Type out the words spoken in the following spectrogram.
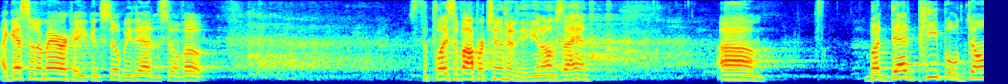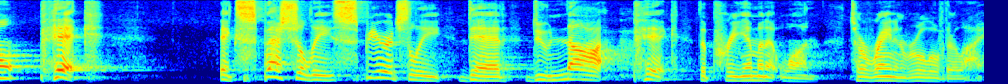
I guess in America, you can still be dead and still vote. It's the place of opportunity, you know what I'm saying? Um, but dead people don't pick especially spiritually dead, do not pick the preeminent one to reign and rule over their life.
